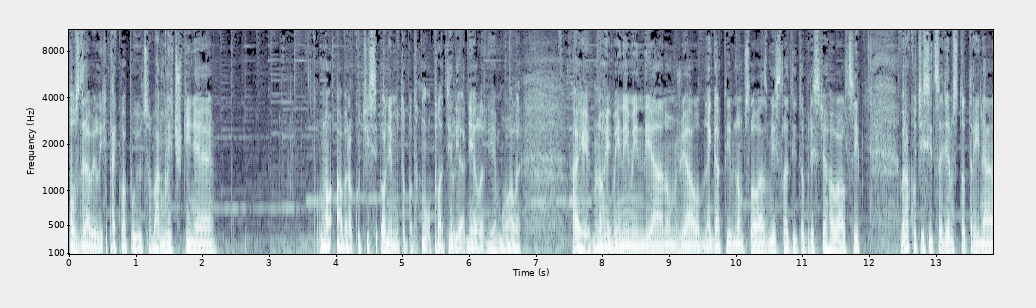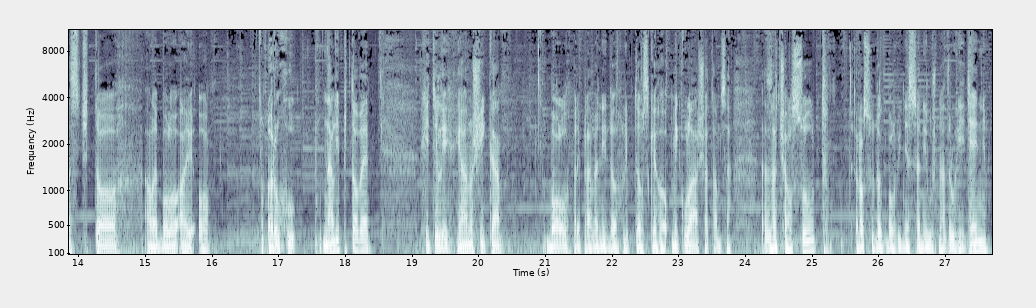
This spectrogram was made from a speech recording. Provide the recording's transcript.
pozdravil ich prekvapujúco v angličtine, no a v roku tisíc... Oni mu to potom oplatili a nielen jemu, ale aj mnohým iným indiánom, žiaľ, v negatívnom slova zmysle títo pristahovalci. V roku 1713 to ale bolo aj o ruchu na Liptove, chytili Jánošíka, bol prepravený do Liptovského Mikuláša, tam sa začal súd, rozsudok bol vynesený už na druhý deň,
